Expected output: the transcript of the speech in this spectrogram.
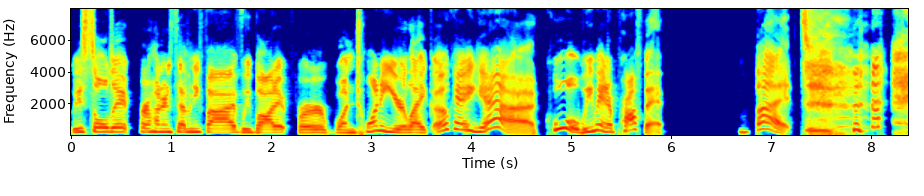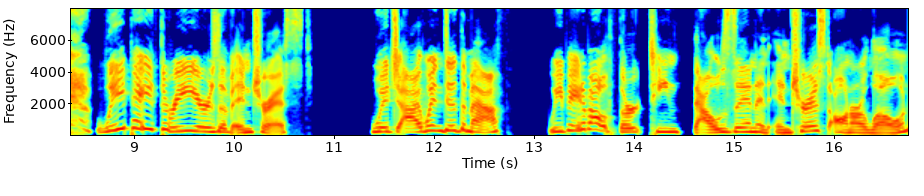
we sold it for 175, we bought it for 120. You're like, okay, yeah, cool. We made a profit. But we paid three years of interest, which I went and did the math. We paid about 13,000 in interest on our loan.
